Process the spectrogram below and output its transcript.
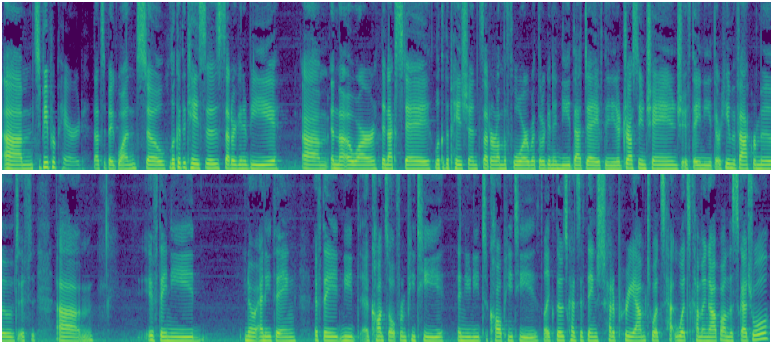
um, to be prepared. That's a big one. So look at the cases that are going to be um, in the OR the next day, look at the patients that are on the floor, what they're going to need that day, if they need a dressing change, if they need their hemovac removed, if um, if they need you know anything if they need a consult from pt and you need to call pt like those kinds of things just kind of preempt what's what's coming up on the schedule.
